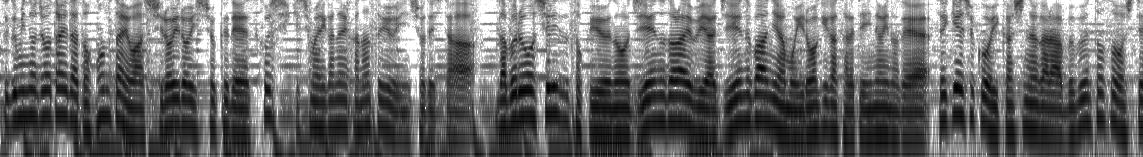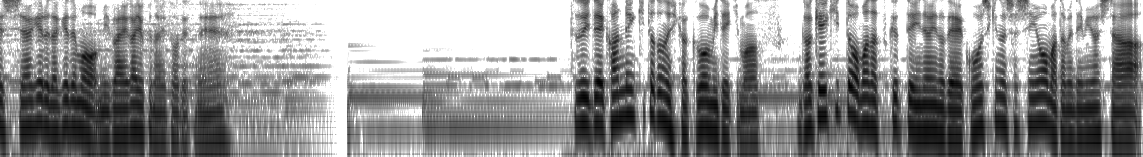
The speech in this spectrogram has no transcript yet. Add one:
素組みの状態だと本体は白色一色で少し引き締まりがないかなという印象でした。00シリーズ特有の GN ドライブや GN バーニアも色分けがされていないので成型色を活かしながら部分塗装して仕上げるだけでも見栄えが良くなりそうですね。続いて関連キットとの比較を見ていきます。崖キットはまだ作っていないので公式の写真をまとめてみました。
